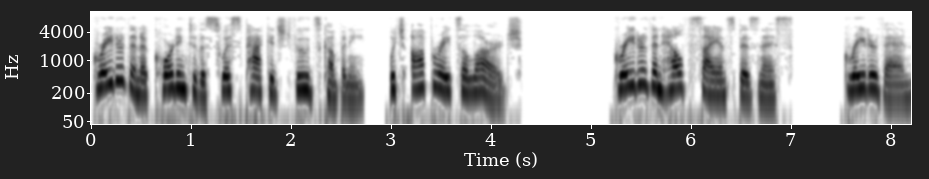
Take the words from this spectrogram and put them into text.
Greater than according to the Swiss packaged foods company, which operates a large. Greater than health science business. Greater than.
